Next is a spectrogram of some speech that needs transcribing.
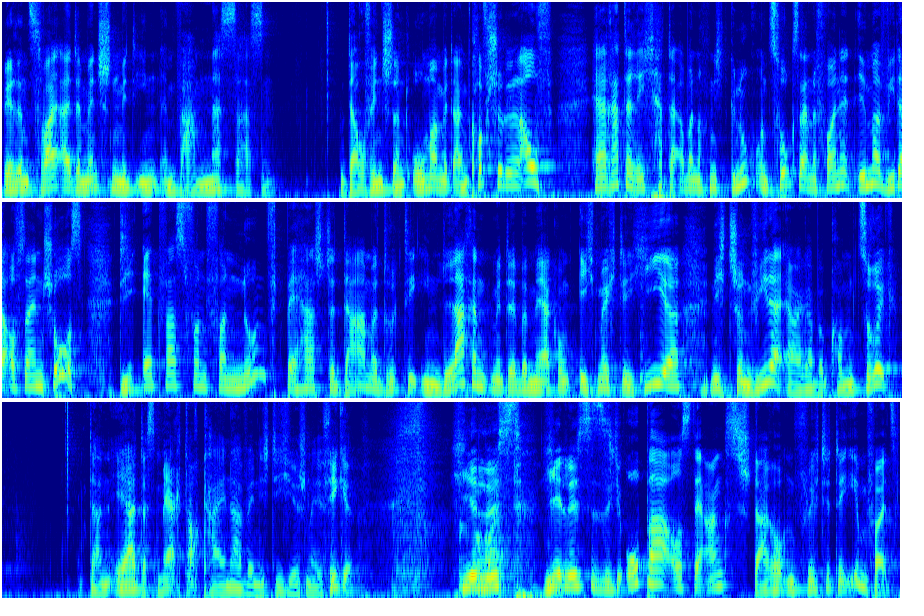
Während zwei alte Menschen mit ihnen im warmen Nass saßen. Daraufhin stand Oma mit einem Kopfschütteln auf. Herr Ratterich hatte aber noch nicht genug und zog seine Freundin immer wieder auf seinen Schoß. Die etwas von Vernunft beherrschte Dame drückte ihn lachend mit der Bemerkung, ich möchte hier nicht schon wieder Ärger bekommen, zurück. Dann er, das merkt doch keiner, wenn ich die hier schnell ficke. Hier, löst, hier löste sich Opa aus der Angststarre und flüchtete ebenfalls.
